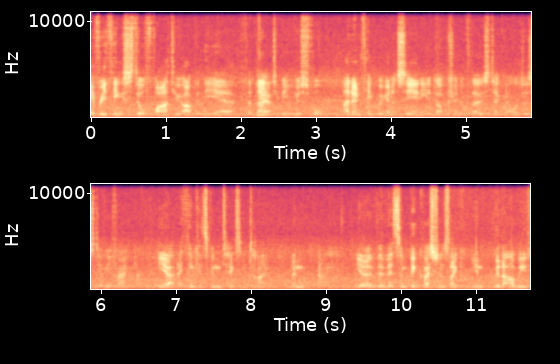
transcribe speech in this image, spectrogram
everything's still far too up in the air for that yeah. to be useful. I don't think we're going to see any adoption of those technologies, to be frank. Yeah, I think it's going to take some time. And you know, there's some big questions like you know, with Arweave,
